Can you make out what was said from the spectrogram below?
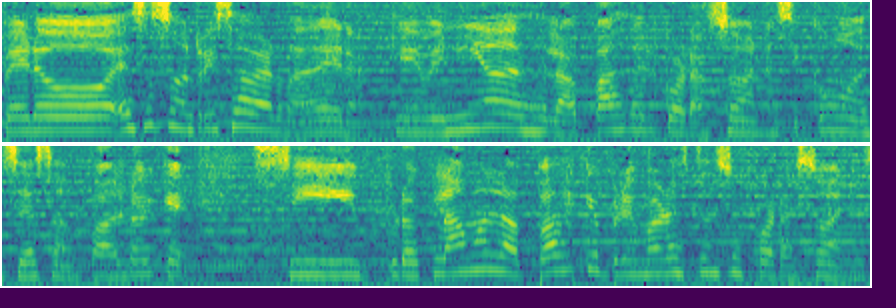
pero esa sonrisa verdadera, que venía desde la paz del corazón, así como decía San Pablo, que si proclaman la paz, que primero está en sus corazones.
